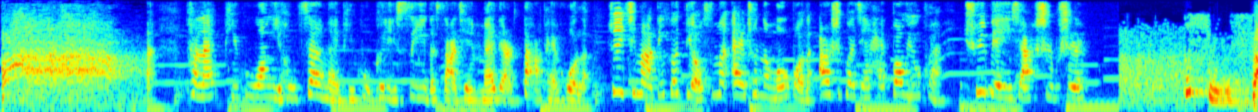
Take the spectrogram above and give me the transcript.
看来皮裤汪以后再买皮裤可以肆意的撒钱买点大牌货了，最起码得和屌丝们爱穿的某宝的二十块钱还包邮款区别一下，是不是？不损崽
